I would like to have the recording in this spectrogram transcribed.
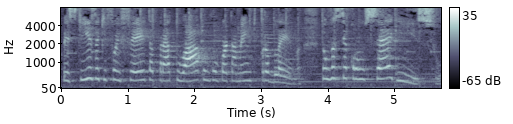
pesquisa que foi feita para atuar com comportamento problema. Então você consegue isso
